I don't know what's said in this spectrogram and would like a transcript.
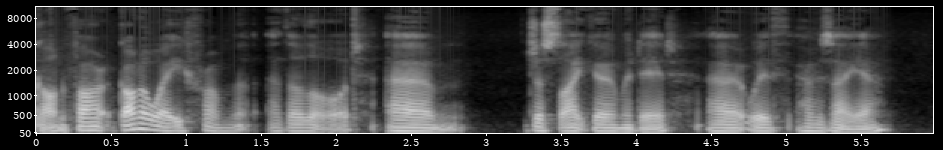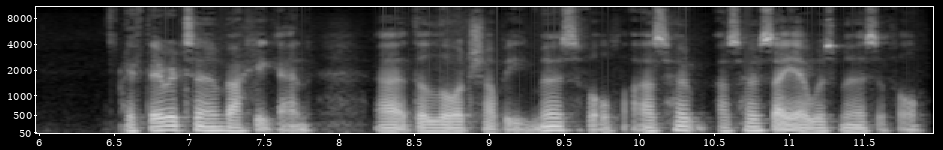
gone far, gone away from the Lord, um, just like Gomer did uh, with Hosea, if they return back again, uh, the Lord shall be merciful, as Ho- as Hosea was merciful.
